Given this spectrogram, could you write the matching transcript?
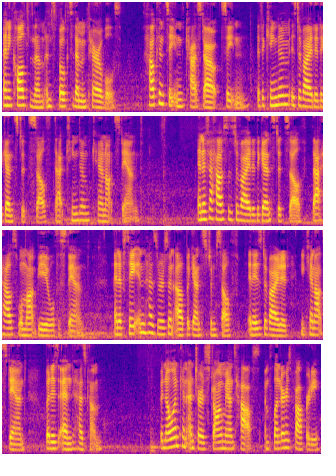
And he called to them and spoke to them in parables. How can Satan cast out Satan? If a kingdom is divided against itself, that kingdom cannot stand. And if a house is divided against itself, that house will not be able to stand. And if Satan has risen up against himself and is divided, he cannot stand, but his end has come. But no one can enter a strong man's house and plunder his property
